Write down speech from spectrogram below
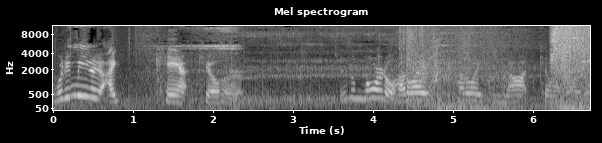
What do you mean I can't kill her? She's immortal. How do I how do I not kill a mortal?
